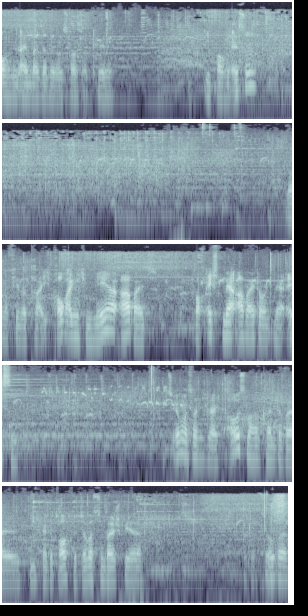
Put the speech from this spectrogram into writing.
Brauchen ein Einbalsamierungshaus, okay. Die brauchen Essen. Nur noch 403. Ich brauche eigentlich mehr Arbeit. Ich brauche echt mehr Arbeiter und mehr Essen. Ist irgendwas, was ich vielleicht ausmachen könnte, weil nicht mehr gebraucht wird. Sowas zum Beispiel. Oder sowas.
